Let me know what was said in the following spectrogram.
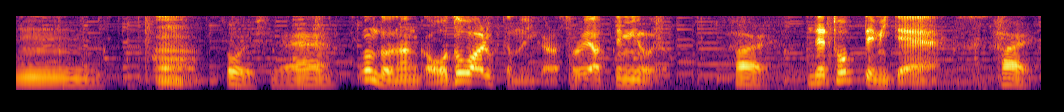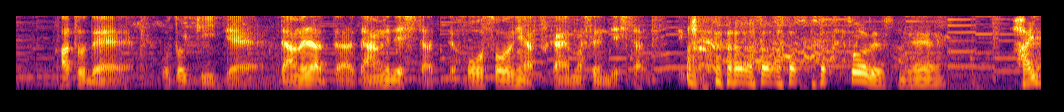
うん、わ。うん。そうですね。今度なんか音悪くてもいいからそれやってみようよ。はい、で撮ってみてはい、後で音聞いてダメだったらダメでしたって放送には使えませんでしたって言って。そうですね。はい、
